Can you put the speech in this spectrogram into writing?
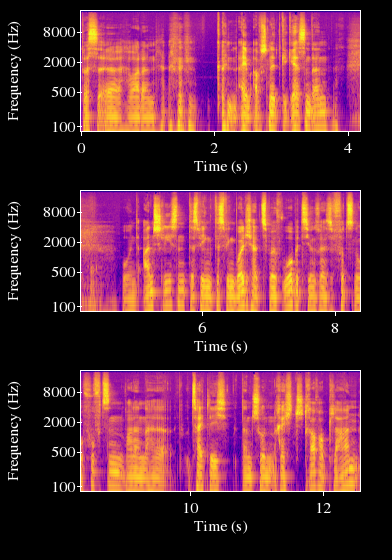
das äh, war dann in einem Abschnitt gegessen dann. Ja. Und anschließend, deswegen, deswegen wollte ich halt 12 Uhr bzw. 14.15 Uhr, war dann äh, zeitlich dann schon recht straffer Plan,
